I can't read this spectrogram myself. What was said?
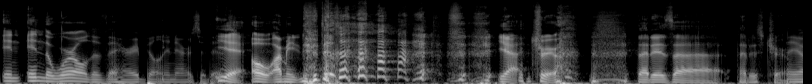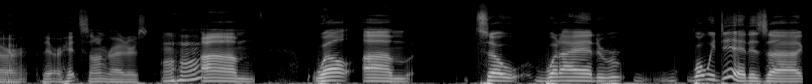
in in the world of the Hairy Billionaires, it is. Yeah. Oh, I mean, yeah, true. That is uh, that is true. they are they are hit songwriters. Mm-hmm. Um, well, um, so what I had, what we did is, uh,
